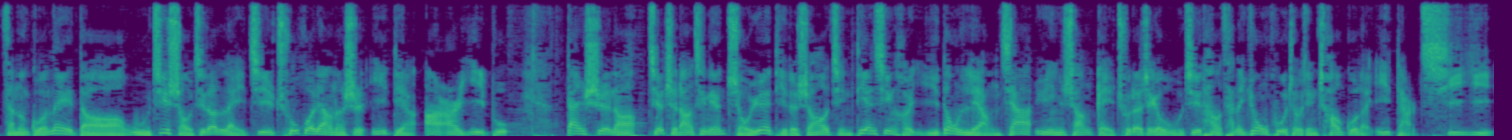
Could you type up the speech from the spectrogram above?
咱们国内的五 G 手机的累计出货量呢是一点二二亿部。但是呢，截止到今年九月底的时候，仅电信和移动两家运营商给出的这个五 G 套餐的用户就已经超过了一点七亿，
